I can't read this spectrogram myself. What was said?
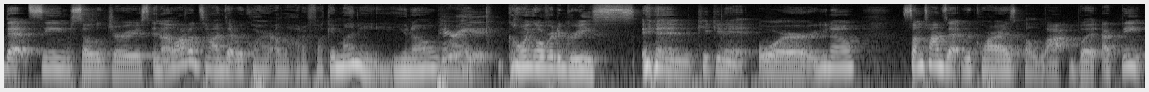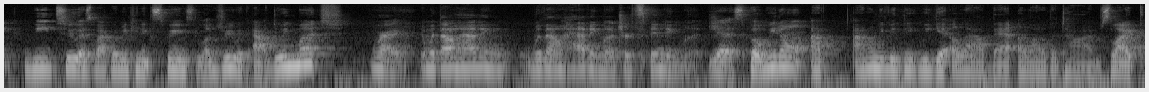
that seem so luxurious. And a lot of times that require a lot of fucking money, you know? Period. Like going over to Greece and kicking it, or, you know? Sometimes that requires a lot, but I think we too, as black women, can experience luxury without doing much. Right. And without having without having much or spending much. Yes, but we don't. I I don't even think we get allowed that a lot of the times. Like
